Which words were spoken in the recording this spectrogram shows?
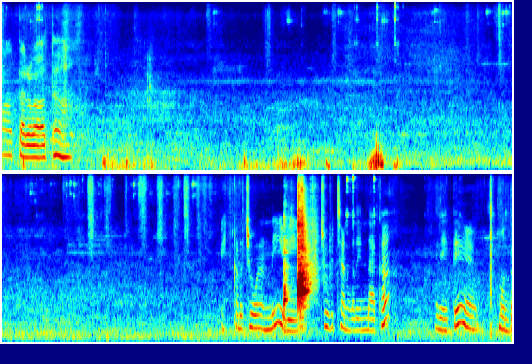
ఆ తర్వాత ఇక్కడ చూడండి ఇవి చూపించాను కదా ఇందాక. ఇదైతే ముద్ద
